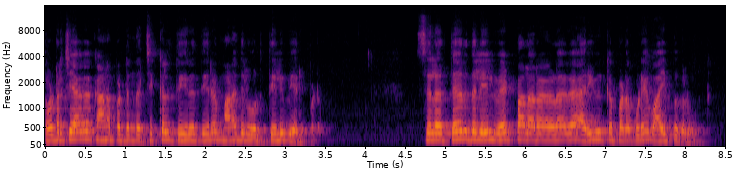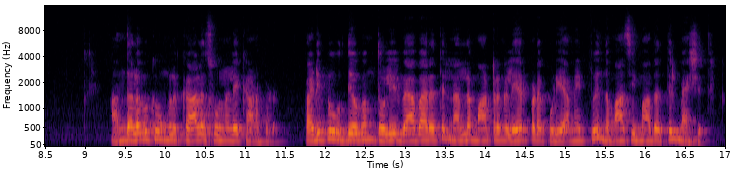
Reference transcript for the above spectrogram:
தொடர்ச்சியாக காணப்பட்ட இந்த சிக்கல் தீர தீர மனதில் ஒரு தெளிவு ஏற்படும். சிலர் தேர்தலில் வேட்பாளர்களாக அறிவிக்கப்படக்கூடிய வாய்ப்புகள் உண்டு. அந்த அளவுக்கு உங்களுக்கு கால சூழ்நிலை காணப்படும். படிப்பு உத்தியோகம் தொழில் வியாபாரத்தில் நல்ல மாற்றங்கள் ஏற்படக்கூடிய அமைப்பு இந்த மாசி மாதத்தில் மேஷத்திற்கு.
